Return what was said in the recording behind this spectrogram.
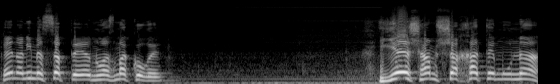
כן, אני מספר, נו אז מה קורה? יש המשכת אמונה.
